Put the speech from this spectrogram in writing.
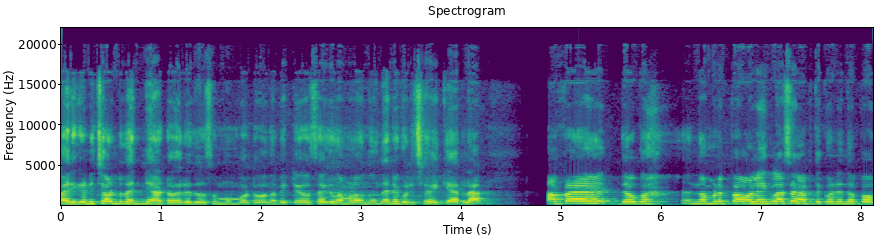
പരിഗണിച്ചുകൊണ്ട് തന്നെയാണ് തന്നെയാട്ടോ ഒരു ദിവസം മുമ്പോട്ട് പോകുന്നത്. പിറ്റേ ദിവസമൊക്കെ നമ്മളൊന്നും തന്നെ കുടിച്ച് വയ്ക്കാറില്ല. അപ്പോൾ നമ്മളിപ്പോൾ ഓൺലൈൻ ക്ലാസ് നടത്തിക്കൊണ്ടിരുന്നപ്പോൾ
